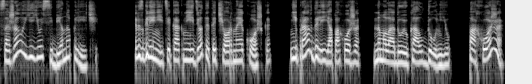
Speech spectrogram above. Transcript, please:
сажала ее себе на плечи. «Взгляните, как мне идет эта черная кошка. Не правда ли я похожа на молодую колдунью? Похожа?»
